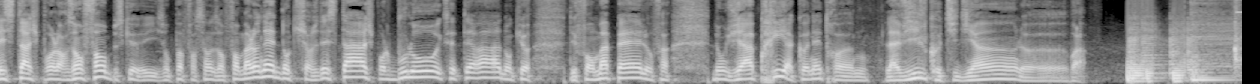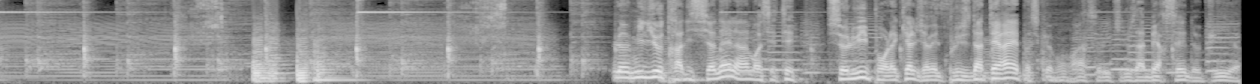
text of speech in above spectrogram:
Les stages pour leurs enfants, parce qu'ils n'ont pas forcément des enfants malhonnêtes, donc ils cherchent des stages pour le boulot, etc. Donc euh, des fois on m'appelle. Enfin, donc j'ai appris à connaître la vie, le quotidien, le voilà. Le milieu traditionnel, hein, moi, c'était celui pour lequel j'avais le plus d'intérêt, parce que bon, celui qui nous a bercé depuis euh,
